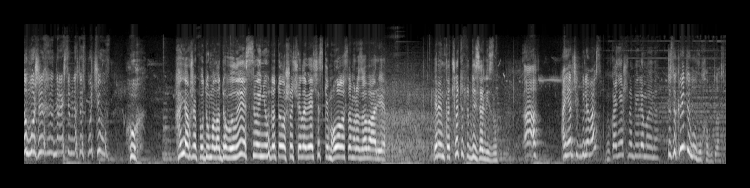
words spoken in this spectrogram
Е, Боже, нарешті мене хтось почув. Хух. А я вже подумала, довели свиню до того, що чоловіческим голосом розговорює. Іринка, чого ти туди залізла? А, а Ярчик біля вас? Ну, звісно, біля мене. То закрийте йому вуха, будь ласка.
